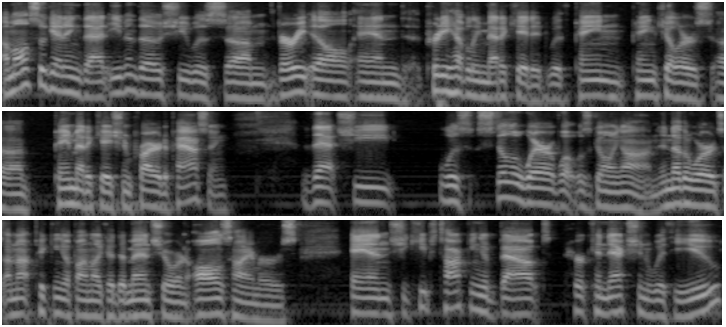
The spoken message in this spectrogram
I'm also getting that even though she was um, very ill and pretty heavily medicated with pain painkillers, uh, pain medication prior to passing, that she was still aware of what was going on. In other words, I'm not picking up on like a dementia or an Alzheimer's. And she keeps talking about her connection with you.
